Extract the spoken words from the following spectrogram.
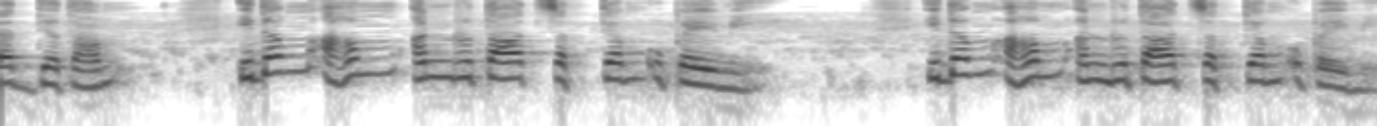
रध्यताम् इदम् अहम् अनृतात् सत्यम् उपेमि इदम् अहम् अनृतात् सत्यम् उपेमि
